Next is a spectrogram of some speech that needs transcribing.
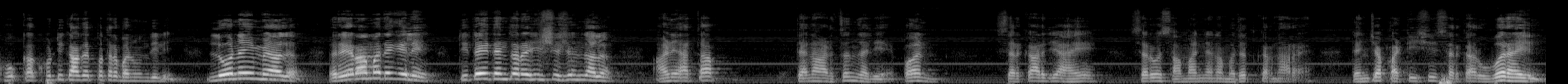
खो का खोटी कागदपत्र बनवून दिली. लोनही मिळालं. रेरामध्ये गेले. तिथेही त्यांचं रजिस्ट्रेशन झालं. आणि आता त्यांना अडचण झाली आहे. पण सरकार जे आहे सर्वसामान्यांना मदत करणार आहे. त्यांच्या पाठीशी सरकार उभं राहील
